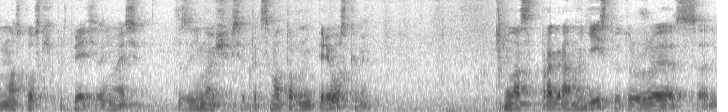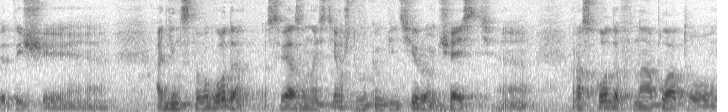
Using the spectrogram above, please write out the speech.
московских предприятий, занимающихся, занимающихся таксомоторными перевозками. У нас программа действует уже с 2011 года, связанная с тем, что мы компенсируем часть э, расходов на оплату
